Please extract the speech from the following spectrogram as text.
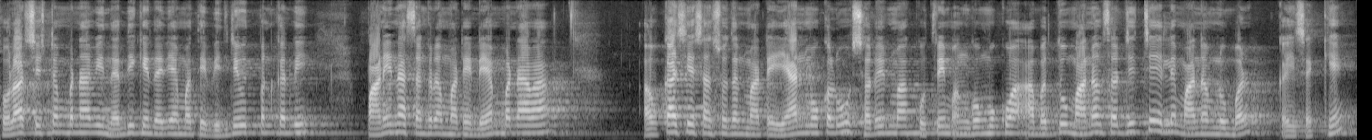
સોલાર સિસ્ટમ બનાવી નદી કે દરિયામાંથી વીજળી ઉત્પન્ન કરવી, પાણીના સંગ્રહ માટે ડેમ બનાવવા, અવકાશીય સંશોધન માટે યાન મોકલવું, શરીરમાં કૃત્રિમ અંગો મૂકવા, આ બધું માનવ સર્જિત છે એટલે માનવનું બળ કહી શકીએ.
